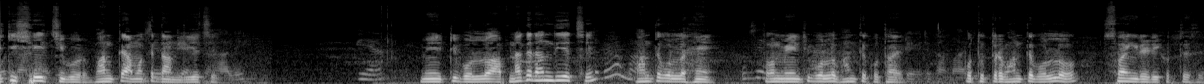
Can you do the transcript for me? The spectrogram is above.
এটি সেই চিবর, ভান্তে আমাকে দান দিয়েছে। মেয়েটি বলল আপনাকে ধান দিয়েছে? হ্যাঁ, ভানতে বলল হ্যাঁ। তখন মেয়েটি বলল ভানতে কোথায়? প্রত্যুত্তরে ভানতে বলল সোয়িং রেডি করতেছে।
